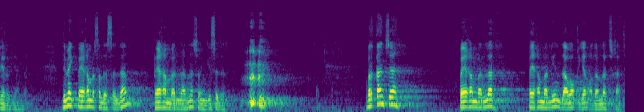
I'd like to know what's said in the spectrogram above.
berilgandir demak payg'ambar sallallohu alayhi vasallam payg'ambarlarni so'nggisidir bir qancha payg'ambarlar payg'ambarlikni davo qilgan odamlar chiqadi.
